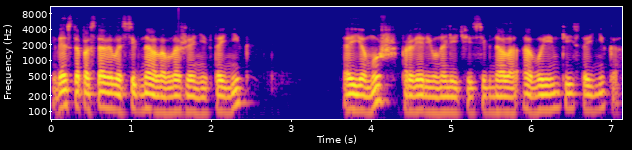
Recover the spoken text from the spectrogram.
Веста поставила сигнал о вложении в тайник, а ее муж проверил наличие сигнала о выемке из тайника.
